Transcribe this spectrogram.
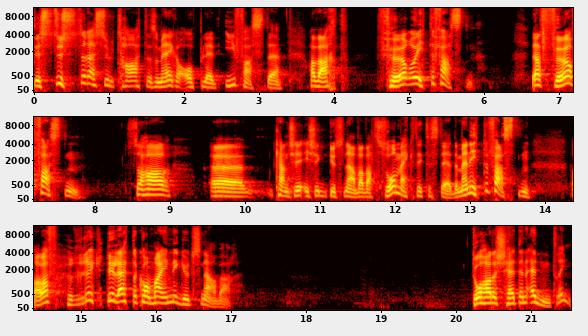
det største resultatet som jeg har opplevd i faste, har vært før og etter fasten. Det er at Før fasten så har øh, kanskje ikke Guds nærvær vært så mektig til stede. Men etter fasten det har vært fryktelig lett å komme inn i Guds nærvær. Da har det skjedd en endring.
